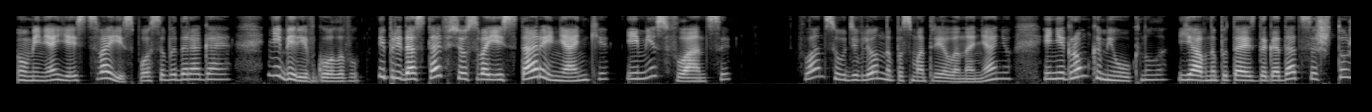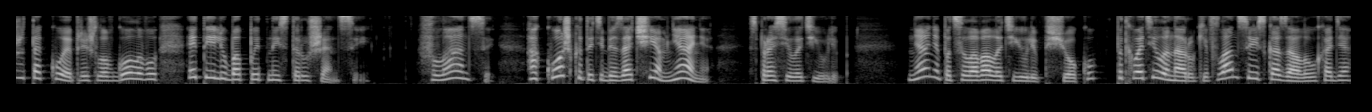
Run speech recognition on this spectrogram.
у меня есть свои способы, дорогая. Не бери в голову и предоставь все своей старой няньке и мисс Фланцы. Фланца удивленно посмотрела на няню и негромко мяукнула, явно пытаясь догадаться, что же такое пришло в голову этой любопытной старушенции. «Фланцы, а кошка-то тебе зачем, няня?» — спросила Тюлип. Няня поцеловала Тюлип в щеку, подхватила на руки Фланца и сказала, уходя,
